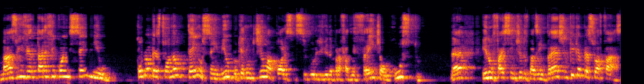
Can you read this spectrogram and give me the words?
Mas o inventário ficou em 100 mil. Como a pessoa não tem os 100 mil, porque não tinha uma pólice de seguro de vida para fazer frente ao custo, né? E não faz sentido fazer empréstimo, o que, que a pessoa faz?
